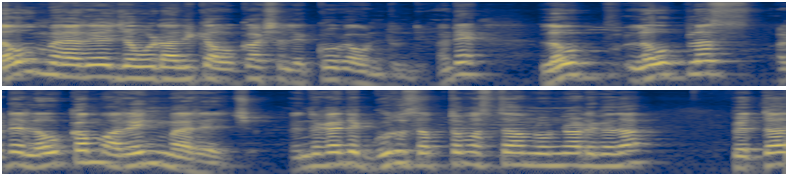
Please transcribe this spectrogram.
లవ్ మ్యారేజ్ అవ్వడానికి అవకాశాలు ఎక్కువగా ఉంటుంది. అంటే లవ్ లవ్ ప్లస్ అంటే లవ్ కమ్ అరేంజ్ మ్యారేజ్. ఎందుకంటే గురు సప్తమ స్థానంలో ఉన్నాడు కదా పెద్దల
